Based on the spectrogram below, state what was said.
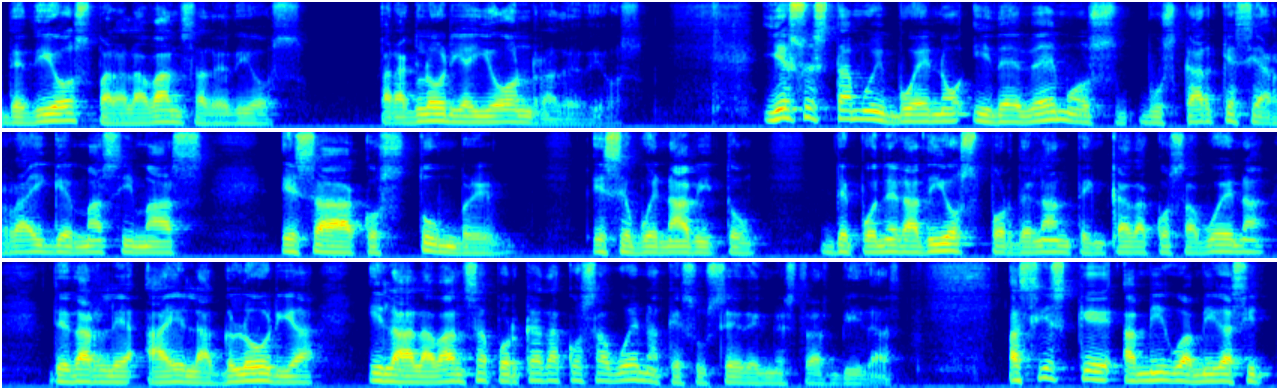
de Dios, para alabanza de Dios, para gloria y honra de Dios. Y eso está muy bueno y debemos buscar que se arraigue más y más esa costumbre, ese buen hábito de poner a Dios por delante en cada cosa buena, de darle a Él la gloria y la alabanza por cada cosa buena que sucede en nuestras vidas. Así es que, amigo, amiga, si,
